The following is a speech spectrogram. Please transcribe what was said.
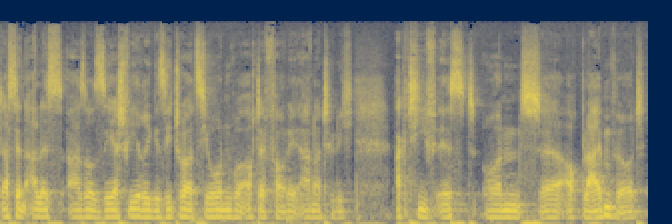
Das sind alles also sehr schwierige Situationen, wo auch der VDR natürlich aktiv ist und äh, auch bleiben wird.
